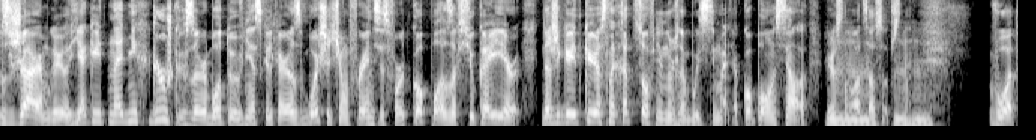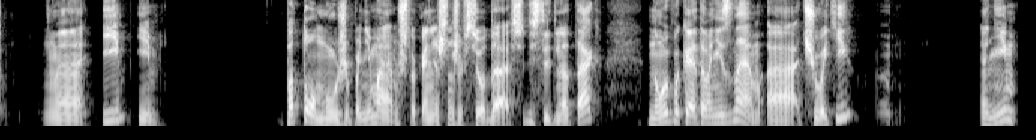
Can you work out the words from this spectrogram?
с жаром говорил, я, говорит, на одних игрушках заработаю в несколько раз больше, чем Фрэнсис Форд Коппола за всю карьеру. Даже, говорит, крестных отцов не нужно будет снимать, а Коппола он снял крестного отца, собственно. Вот. Э, И, и потом мы уже понимаем, что, конечно же, все, да, все действительно так, но мы пока этого не знаем. А чуваки, э, они,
